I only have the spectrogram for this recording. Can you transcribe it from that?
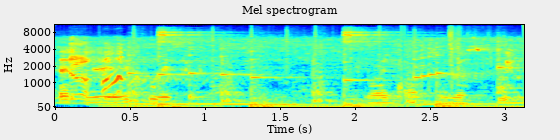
Ça, je l'ai trouvé ça. Ouais, non, c'est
